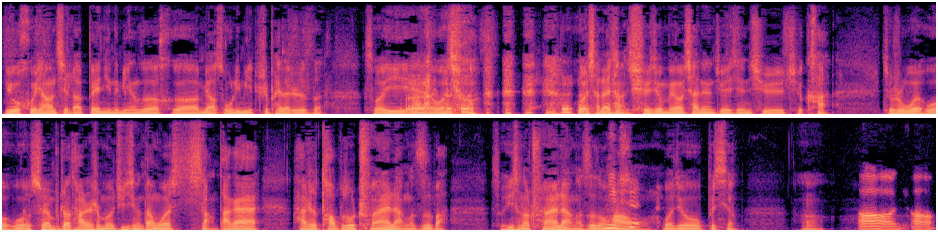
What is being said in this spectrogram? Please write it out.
又回想起了被你的名字和秒速五厘米支配的日子，所以我就 我想来想去就没有下定决心去去看。就是我我我虽然不知道它是什么剧情，但我想大概还是逃不脱“纯爱”两个字吧。所以一想到“纯爱”两个字的话，我就不行。嗯。哦哦。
